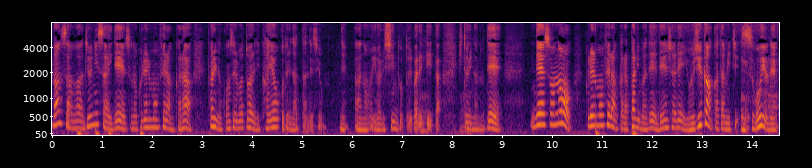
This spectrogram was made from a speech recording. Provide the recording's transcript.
ヴァンさんは12歳でそのクレルモン・フェランからパリのコンセルバトワールに通うことになったんですよ。ね、あのいわゆる神道と呼ばれていた一人なので、でそのクレルモン・フェランからパリまで電車で4時間片道すごいよね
